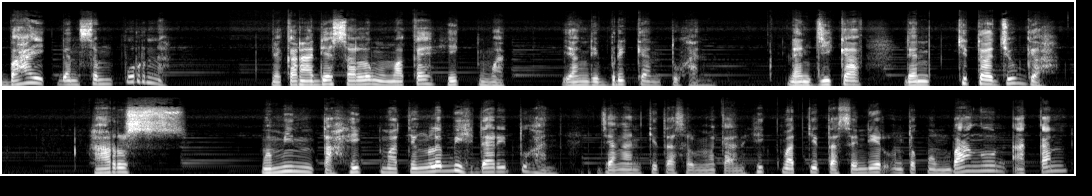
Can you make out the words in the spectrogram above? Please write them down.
baik dan sempurna. Ya karena dia selalu memakai hikmat yang diberikan Tuhan. Dan jika dan kita juga harus meminta hikmat yang lebih dari Tuhan Jangan kita selalu memakan hikmat kita sendiri untuk membangun akan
